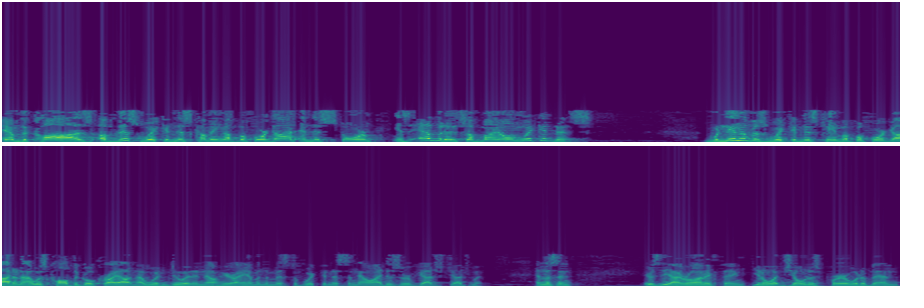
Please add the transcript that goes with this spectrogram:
am the cause of this wickedness coming up before God. And this storm is evidence of my own wickedness. When Nineveh's wickedness came up before God and I was called to go cry out and I wouldn't do it and now here I am in the midst of wickedness and now I deserve God's judgment. And listen, here's the ironic thing. You know what Jonah's prayer would have been?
